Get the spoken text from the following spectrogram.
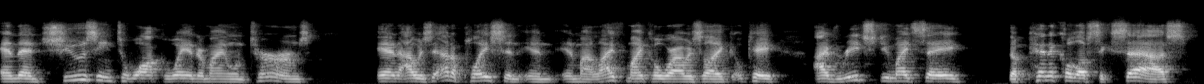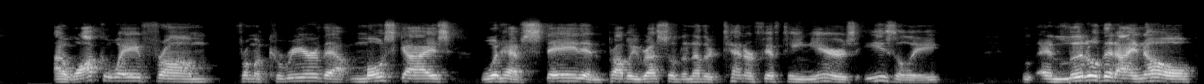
and then choosing to walk away under my own terms. And I was at a place in in in my life, Michael, where I was like, okay, I've reached, you might say, the pinnacle of success. I walk away from from a career that most guys would have stayed and probably wrestled another 10 or 15 years easily. And little did I know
